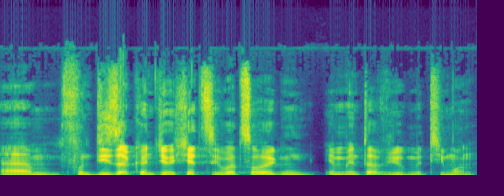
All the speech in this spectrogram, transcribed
Ähm, von dieser könnt ihr euch jetzt überzeugen im Interview mit Timon.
